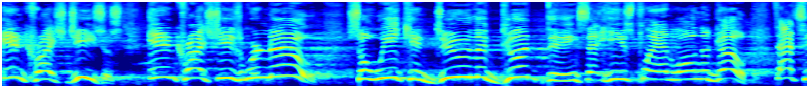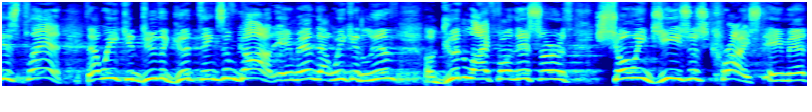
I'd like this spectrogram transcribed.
in Christ Jesus. In Christ Jesus, we're new. So we can do the good things that He's planned long ago. That's His plan. That we can do the good things of God. Amen. That we can live a good life on this earth, showing Jesus Christ. Amen.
